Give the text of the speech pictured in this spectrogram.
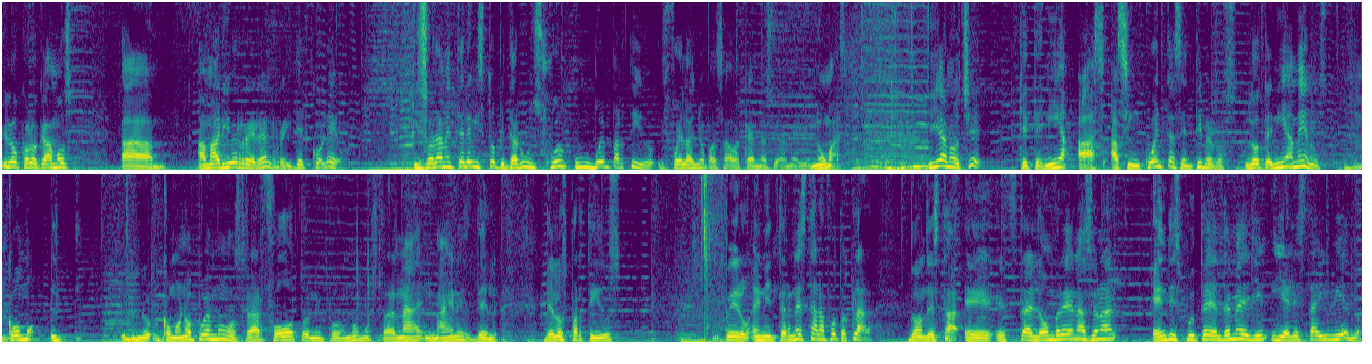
Y lo colocamos a, Mario Herrera, el rey del coleo. Y solamente le he visto pitar un, un buen partido, y fue el año pasado acá en la ciudad de Medellín, no más. Y anoche que tenía a, 50 centímetros, lo tenía menos. como, como no podemos mostrar fotos ni podemos mostrar nada, imágenes de los partidos, pero en internet está la foto clara, donde está, eh, está el hombre de Nacional en disputa el de Medellín y él está ahí viendo.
